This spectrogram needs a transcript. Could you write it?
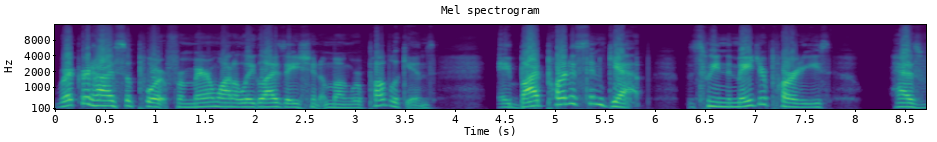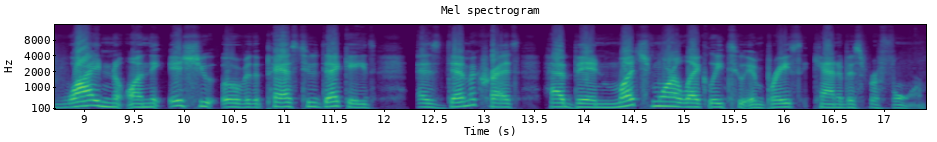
record high support for marijuana legalization among Republicans, a bipartisan gap between the major parties has widened on the issue over the past two decades as Democrats have been much more likely to embrace cannabis reform.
